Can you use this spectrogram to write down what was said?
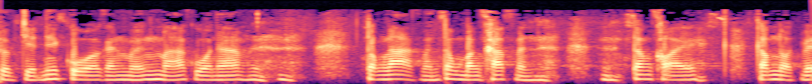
ฝึกจิตนี่กลัวกันเหมือนหมากลัวน้ำต้องลากมันต้องบังคับมัน ต้องคอยกำหนดเว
